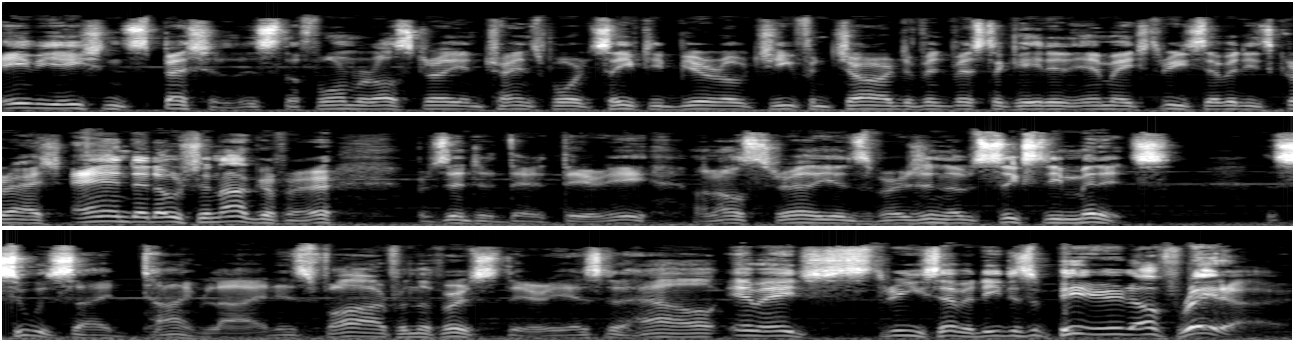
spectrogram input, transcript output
aviation specialists, the former Australian Transport Safety Bureau chief in charge of investigating MH370's crash, and an oceanographer, presented their theory on Australia's version of 60 Minutes. The suicide timeline is far from the first theory as to how MH370 disappeared off radar,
